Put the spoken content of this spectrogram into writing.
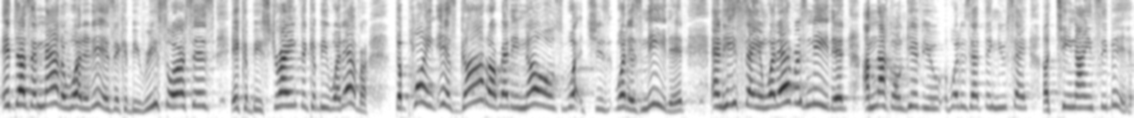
It doesn't matter what it is. It could be resources, it could be strength, it could be whatever. The point is, God already knows what is, what is needed, and He's saying, whatever's needed, I'm not going to give you, what is that thing you say? A T9C bid.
